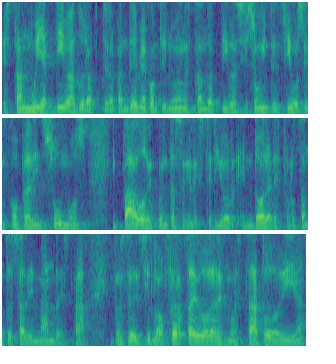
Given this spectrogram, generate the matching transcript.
están muy activas durante la pandemia, continúan estando activas y son intensivos en compra de insumos y pago de cuentas en el exterior en dólares, por lo tanto esa demanda está. Entonces, es decir, la oferta de dólares no está todavía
